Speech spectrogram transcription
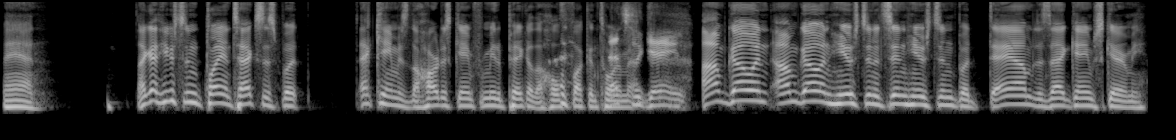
man, I got Houston playing Texas, but that game is the hardest game for me to pick of the whole fucking tournament. That's tournament. the game. I'm going. I'm going Houston. It's in Houston, but damn, does that game scare me?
